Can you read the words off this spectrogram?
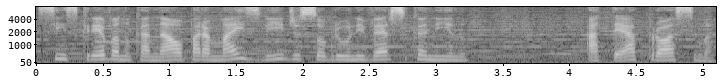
Se inscreva no canal para mais vídeos sobre o universo canino. Até a próxima!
